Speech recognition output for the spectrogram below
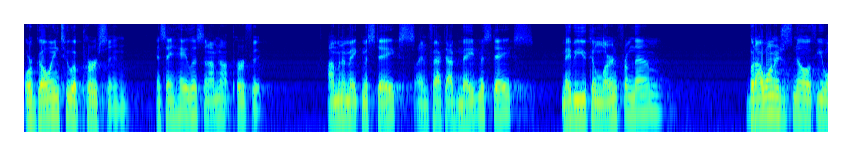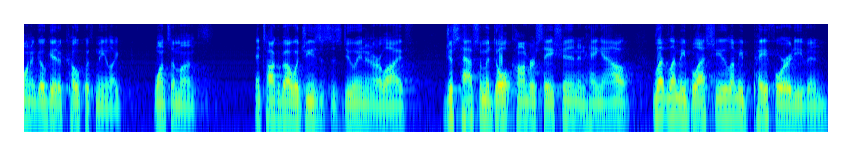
or going to a person and saying, hey, listen, I'm not perfect. I'm going to make mistakes. In fact, I've made mistakes. Maybe you can learn from them. But I want to just know if you want to go get a Coke with me like once a month and talk about what Jesus is doing in our life. Just have some adult conversation and hang out. Let, let me bless you. Let me pay for it even.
